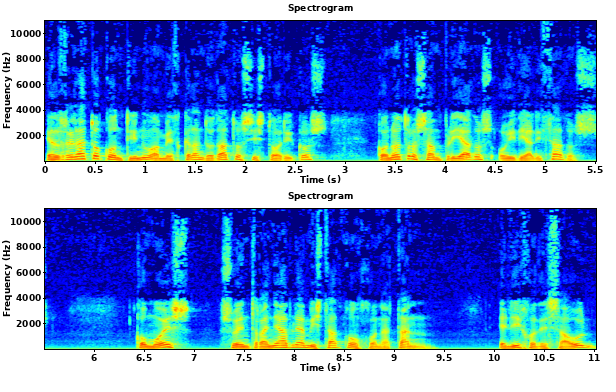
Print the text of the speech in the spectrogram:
El relato continúa mezclando datos históricos con otros ampliados o idealizados, como es su entrañable amistad con Jonatán, el hijo de Saúl,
